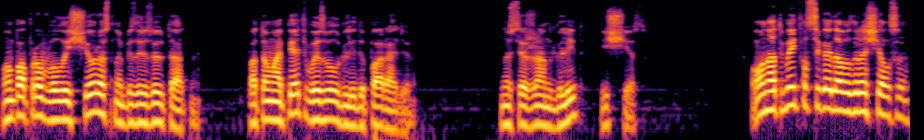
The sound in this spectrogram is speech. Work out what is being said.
Он попробовал еще раз, но безрезультатно. Потом опять вызвал Глида по радио. Но сержант Глид исчез. «Он отметился, когда возвращался?»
